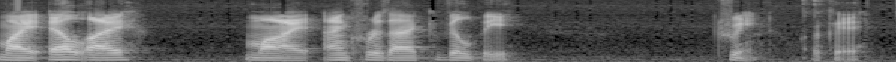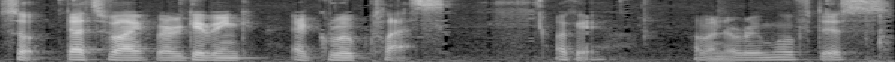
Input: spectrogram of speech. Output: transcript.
my li my anchor tag will be green. Okay so that's why we're giving a group class. Okay I'm gonna remove this.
